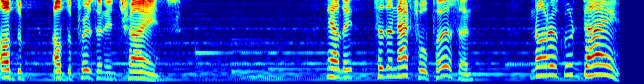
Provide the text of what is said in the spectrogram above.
of the, of the prison in chains. Now, the, to the natural person, not a good day.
